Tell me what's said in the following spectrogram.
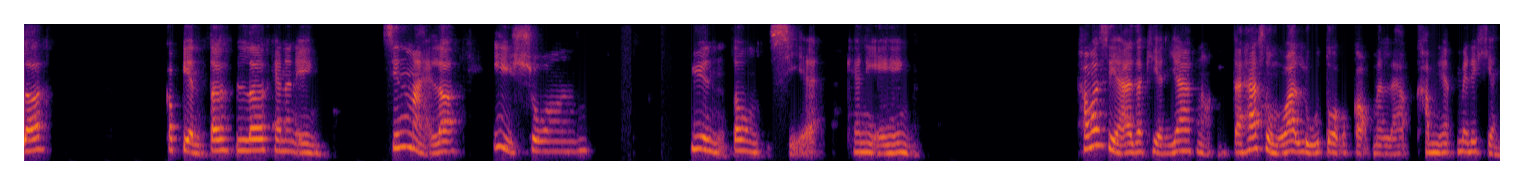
了ก็เปลี่ยนเตอร์เลอแค่นั้นเอง新买了一双运动鞋แค่นี้เองคำว่าเสียอาจจะเขียนยากหน่อย แต่ถ้าสมมติว่ารู้ตัวประกอบมันแล้วคำนี้ไม่ได้เขียน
